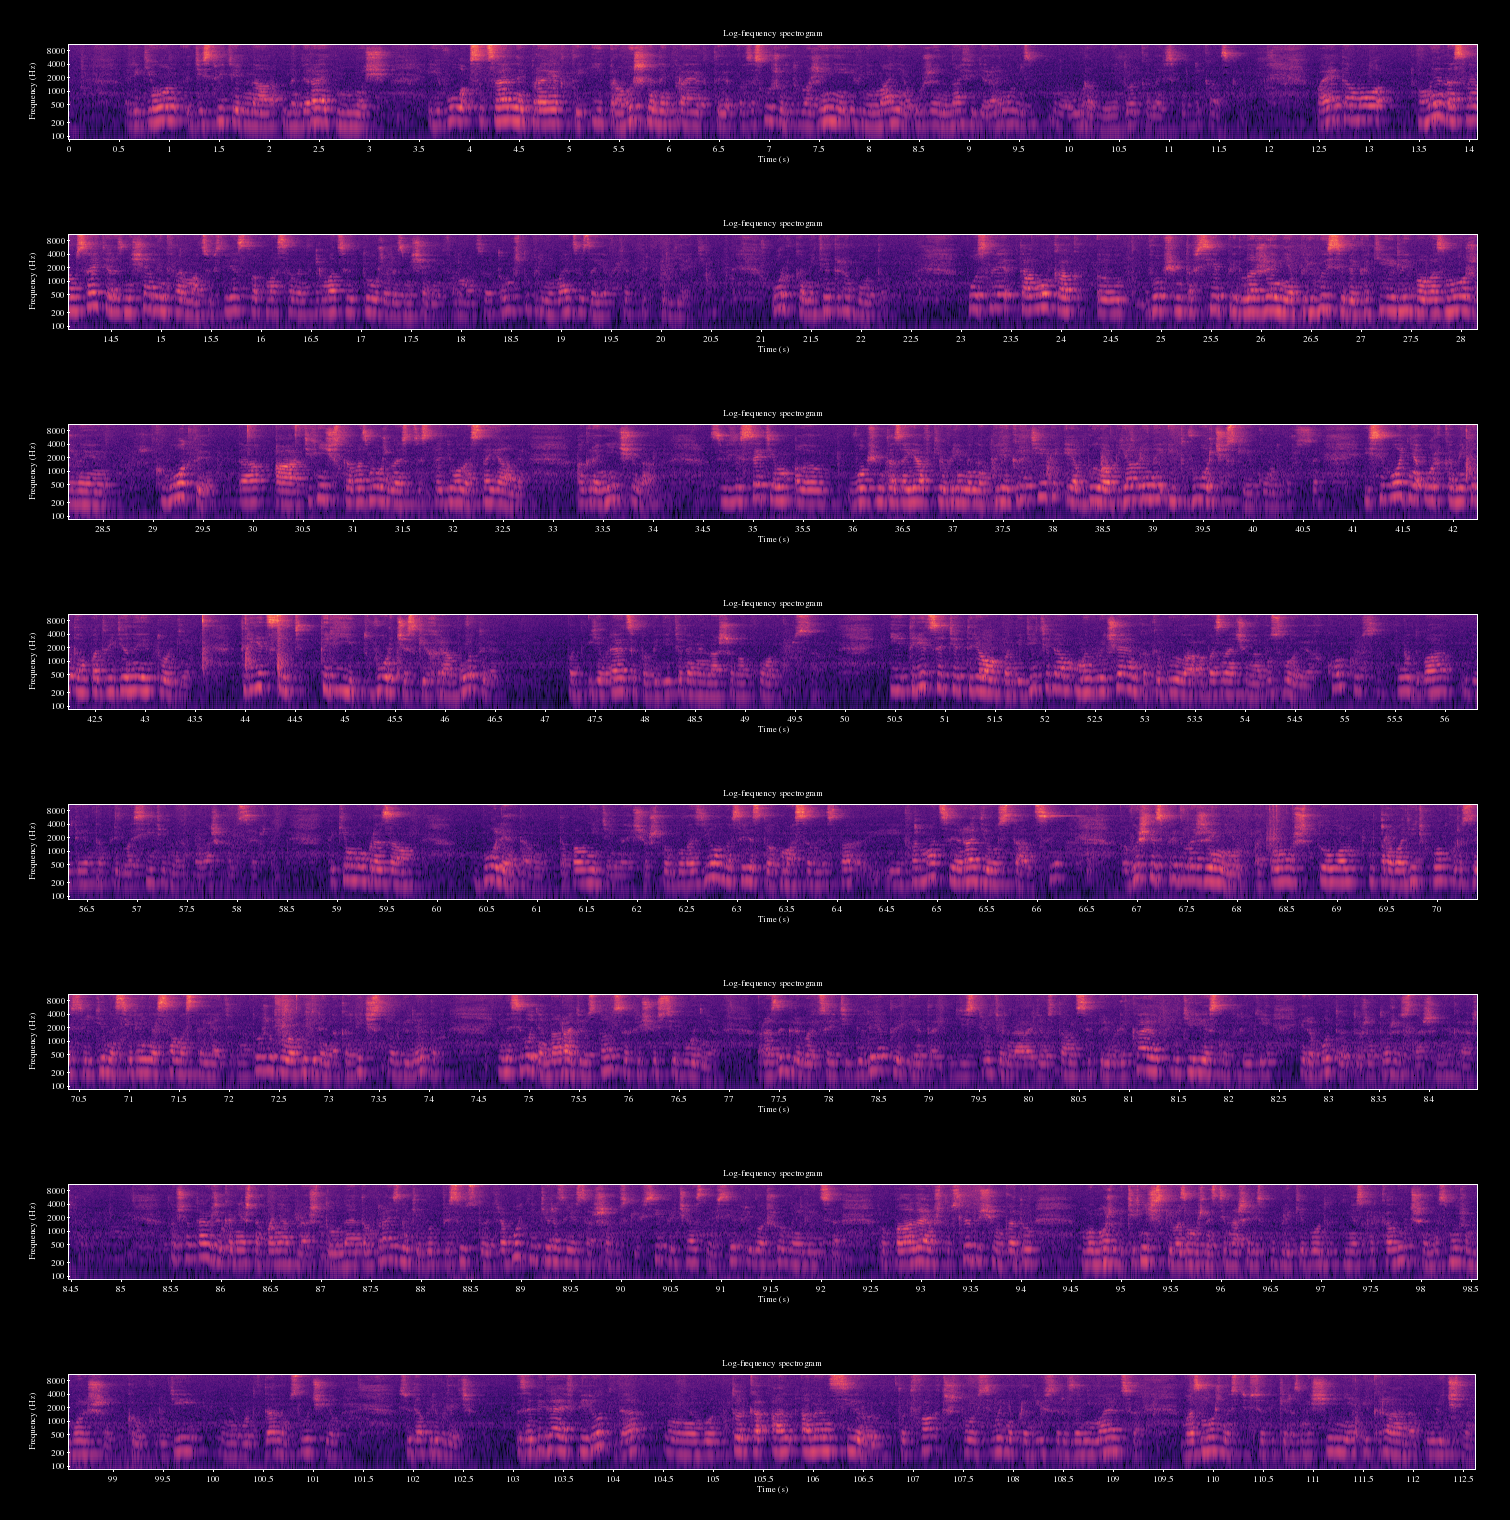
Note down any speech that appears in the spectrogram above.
Регион действительно набирает мощь. Его социальные проекты и промышленные проекты заслуживают уважения и внимания уже на федеральном уровне, не только на республиканском. Поэтому мы на своем сайте размещали информацию, в средствах массовой информации тоже размещали информацию о том, что принимаются заявки от предприятий. Оргкомитет работал. После того, как, э, в общем-то, все предложения превысили какие-либо возможные квоты, да, а техническая возможность стадиона Саяны ограничена, в связи с этим, э, в общем-то, заявки временно прекратили, и были объявлены и творческие конкурсы. И сегодня оргкомитетом подведены итоги. 33 творческих работы являются победителями нашего конкурса. И 33 победителям мы вручаем, как и было обозначено в условиях конкурса, по два билета пригласительных на наш концерт. Таким образом, более того, дополнительно еще, что было сделано в средствах массовой информации, радиостанции, вышли с предложением о том, что проводить конкурсы среди населения самостоятельно. Тоже было выделено количество билетов. И на сегодня на радиостанциях еще сегодня разыгрываются эти билеты, и это действительно радиостанции привлекают интересных людей и работают уже тоже с нашими гражданами. Точно так же, конечно, понятно, что на этом празднике будут присутствовать работники разреза Аршавовских, все причастные, все приглашенные лица. Мы полагаем, что в следующем году мы, может быть, технические возможности нашей республики будут несколько лучше, мы сможем больше круг людей, вот в данном случае, сюда привлечь. Забегая вперед, да, вот, только ан анонсирую тот факт, что сегодня продюсеры занимаются возможностью все-таки размещения экрана уличного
